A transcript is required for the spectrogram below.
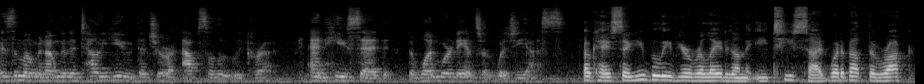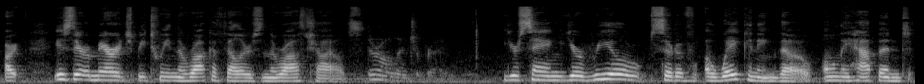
is the moment I'm going to tell you that you're absolutely correct. And he said, the one word answer was yes. Okay, so you believe you're related on the ET side. What about the Rock? Are, is there a marriage between the Rockefellers and the Rothschilds? They're all interbred. You're saying your real sort of awakening, though, only happened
